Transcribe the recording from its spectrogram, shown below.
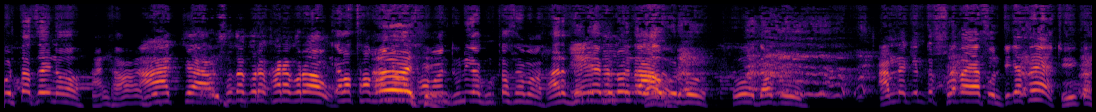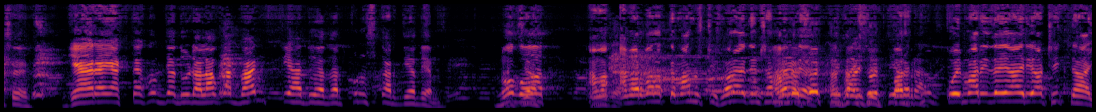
ঘুরতাছে না আচ্ছা আর সুদা করে খাড়া করাও। এলা থামান। থামান দুনিয়া ঘুরতাছে আমার। আরে দুনিয়া ঘুরতাছে দাও। লাউ ঘুরবো। ও দাও গো। কিন্তু সুদাই আছুন ঠিক আছে? ঠিক আছে। গেরাই একটা খুব যে দুইটা লাউ কাটবান টিহা দুই হাজার পুরস্কার দিয়ে দেন। নগদ। আমার আমার বাড়াতে মানুষটি সরাই দেন সামনে। সত্যি ভাই, সত্যি পরে খুব কই মারি যায় আর ঠিক নাই।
